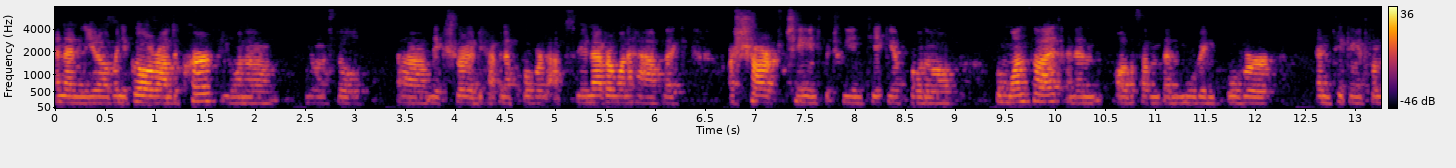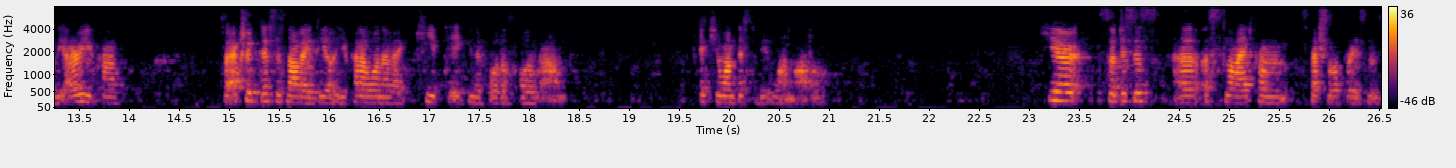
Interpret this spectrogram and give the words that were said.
and then, you know, when you go around the curve, you want to you want to still uh, make sure that you have enough overlap. So you never want to have like a sharp change between taking a photo from one side and then all of a sudden then moving over and taking it from the other. You kind of so actually this is not ideal. You kind of want to like keep taking the photos all around if you want this to be one model. Here, so this is a, a slide from Special Operations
